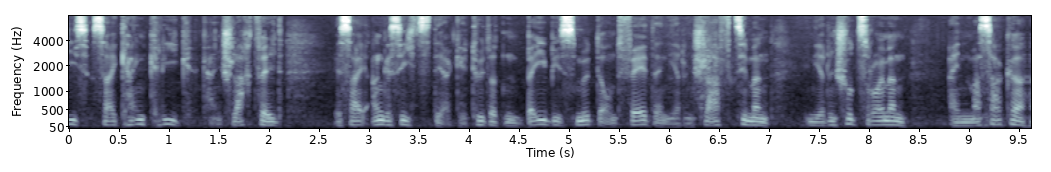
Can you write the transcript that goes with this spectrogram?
dies sei kein Krieg, kein Schlachtfeld, es sei angesichts der getöteten Babys, Mütter und Väter in ihren Schlafzimmern, in ihren Schutzräumen, ein Massaker,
